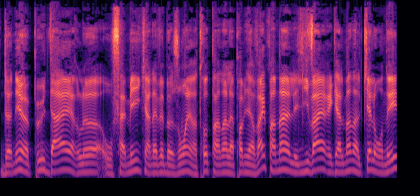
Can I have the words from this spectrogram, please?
donner un peu d'air là aux familles qui en avaient besoin, entre autres pendant la première vague, pendant l'hiver également dans lequel on est.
